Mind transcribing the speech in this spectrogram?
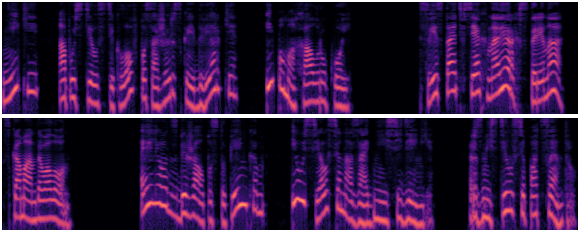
Ники опустил стекло в пассажирской дверке и помахал рукой. «Свистать всех наверх, старина!» — скомандовал он. Эллиот сбежал по ступенькам и уселся на заднее сиденье. Разместился по центру,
